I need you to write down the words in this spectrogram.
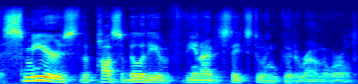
smears the possibility of the United States doing good around the world.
